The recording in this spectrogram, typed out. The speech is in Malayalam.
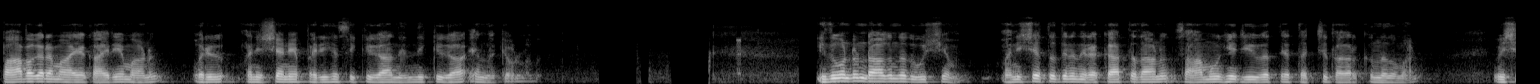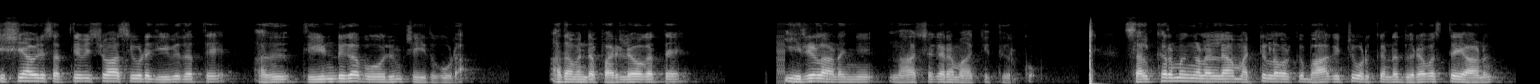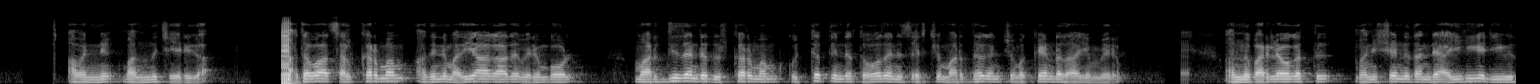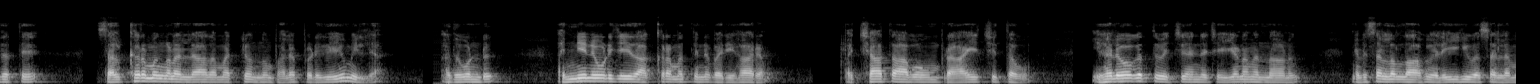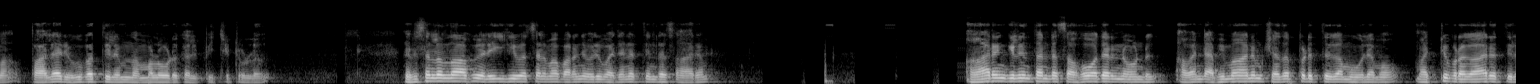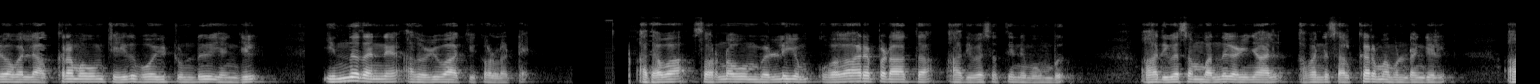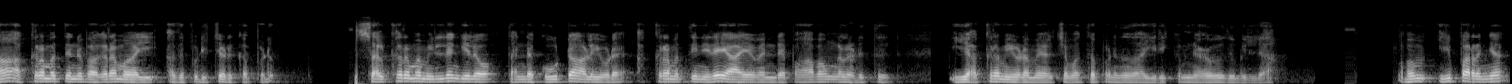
പാപകരമായ കാര്യമാണ് ഒരു മനുഷ്യനെ പരിഹസിക്കുക നിന്ദിക്കുക എന്നൊക്കെ ഉള്ളത്. ഇതുകൊണ്ടുണ്ടാകുന്ന ദൂഷ്യം മനുഷ്യത്വത്തിന് നിരക്കാത്തതാണ് സാമൂഹ്യ ജീവിതത്തെ തച്ച് തകർക്കുന്നതുമാണ്. വിശിഷ്യ ഒരു സത്യവിശ്വാസിയുടെ ജീവിതത്തെ അത് തീണ്ടുക പോലും ചെയ്തുകൂടാ. അതവന്റെ പരലോകത്തെ ഇരുളടഞ്ഞ് നാശകരമാക്കി തീർക്കും സൽക്കർമ്മങ്ങളെല്ലാം മറ്റുള്ളവർക്ക് ഭാഗിച്ചു കൊടുക്കേണ്ട ദുരവസ്ഥയാണ് അവന് വന്നു ചേരുക. അഥവാ സൽക്കർമ്മം അതിന് മതിയാകാതെ വരുമ്പോൾ മർദ്ദിതന്റെ ദുഷ്കർമ്മം കുറ്റത്തിന്റെ തോതനുസരിച്ച് മർദ്ദകൻ ചുമക്കേണ്ടതായും വരും. അന്ന് പരലോകത്ത് മനുഷ്യന് തന്റെ ഐഹിക ജീവിതത്തെ സൽക്കർമ്മങ്ങളല്ലാതെ മറ്റൊന്നും ഫലപ്പെടുകയുമില്ല. അതുകൊണ്ട് അന്യനോട് ചെയ്ത അക്രമത്തിന് പരിഹാരം പശ്ചാത്താപവും പ്രായച്ചിത്തവും ഇഹലോകത്ത് വെച്ച് തന്നെ ചെയ്യണമെന്നാണ് നബിസല്ലാഹു അലൈഹി വസല്ലമ പല രൂപത്തിലും നമ്മളോട് കൽപ്പിച്ചിട്ടുള്ളത്. നബിസല്ലാഹു അലൈഹി വസല്ലമ പറഞ്ഞ ഒരു വചനത്തിന്റെ സാരം ആരെങ്കിലും തന്റെ സഹോദരനോണ്ട് അവന്റെ അഭിമാനം ക്ഷതപ്പെടുത്തുക മൂലമോ മറ്റു പ്രകാരത്തിലോ വല്ല അക്രമവും ചെയ്തു പോയിട്ടുണ്ട് എങ്കിൽ ഇന്ന് തന്നെ അത് ഒഴിവാക്കിക്കൊള്ളട്ടെ. അഥവാ സ്വർണവും വെള്ളിയും ഉപകാരപ്പെടാത്ത ആ ദിവസത്തിന് മുമ്പ്. ആ ദിവസം വന്നു കഴിഞ്ഞാൽ അവന്റെ സൽക്കർമ്മമുണ്ടെങ്കിൽ ആ അക്രമത്തിന് പകരമായി അത് പിടിച്ചെടുക്കപ്പെടും. സൽക്കർമ്മമില്ലെങ്കിലോ തന്റെ കൂട്ടാളിയുടെ അക്രമത്തിനിരയായവന്റെ പാപങ്ങളെടുത്ത് ഈ അക്രമിയുടെ മേൽ ചുമത്തപ്പെടുന്നതായിരിക്കും നഴുതുമില്ല. അപ്പം ഈ പറഞ്ഞ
